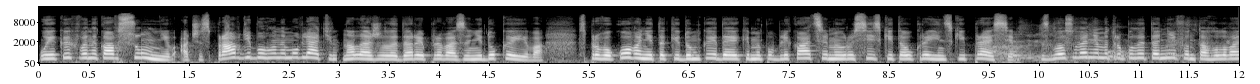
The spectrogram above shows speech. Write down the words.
у яких виникав сумнів, а чи справді богонемовляті належали дари, привезені до Києва. Спровоковані такі думки деякими публікаціями у російській та українській пресі. З благословення митрополита Ніфонта, голова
